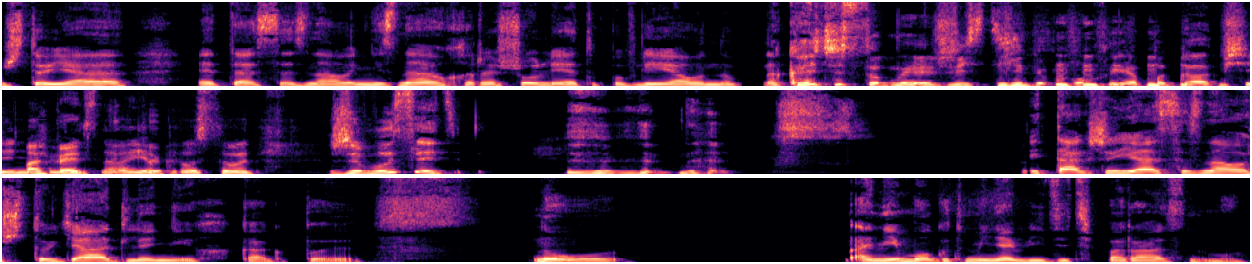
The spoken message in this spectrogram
что я это осознала. Не знаю, хорошо ли это повлияло на, на качество моей жизни или плохо, я пока вообще ничего не знаю. Я просто вот живу с этим. И также я осознала, что я для них как бы, ну, они могут меня видеть по-разному.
